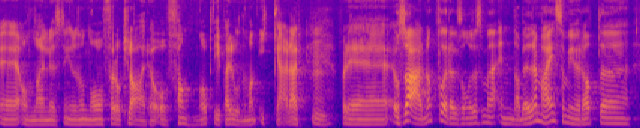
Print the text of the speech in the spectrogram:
eh, online-løsninger og sånn nå for å klare å fange opp de periodene man ikke er der. Mm. Og så er det nok foredragsholdere som er enda bedre enn meg, som gjør at eh,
